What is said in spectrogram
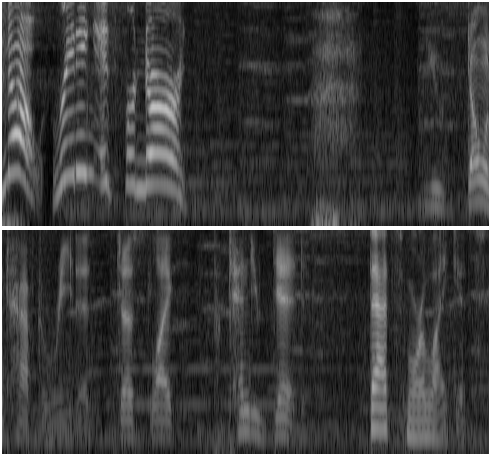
No! Reading is for nerds! You don't have to read it. Just, like, pretend you did. That's more like it.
